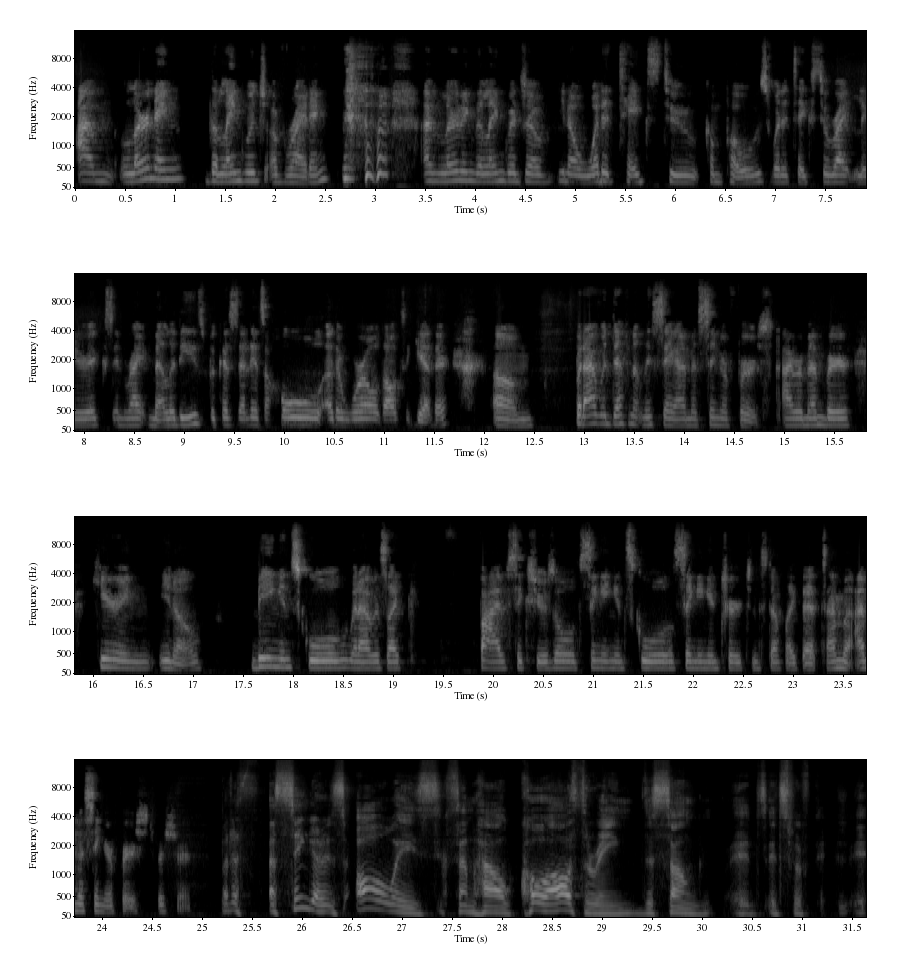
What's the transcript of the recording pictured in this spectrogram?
I'm learning the language of writing. I'm learning the language of, you know, what it takes to compose, what it takes to write lyrics and write melodies, because that is a whole other world altogether. Um, but I would definitely say I'm a singer first. I remember hearing, you know, being in school when I was like five, six years old, singing in school, singing in church and stuff like that. So I'm a, I'm a singer first for sure. But a, a singer is always somehow co-authoring the song it's it's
